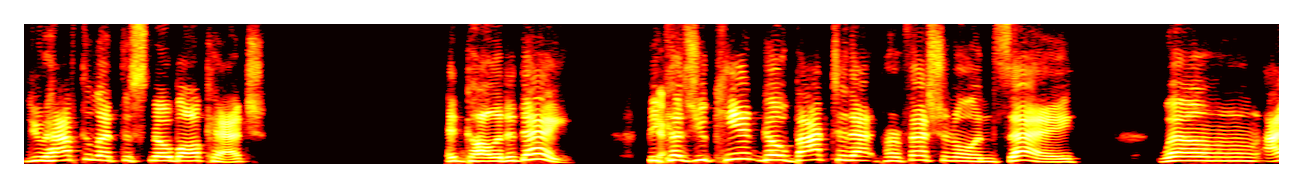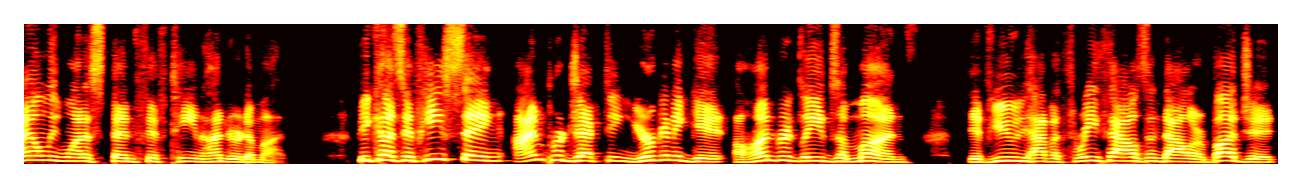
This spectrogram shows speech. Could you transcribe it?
You have to let the snowball catch and call it a day because yeah. you can't go back to that professional and say, well, I only want to spend 1500 a month. Because if he's saying, I'm projecting you're going to get 100 leads a month if you have a $3,000 budget,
